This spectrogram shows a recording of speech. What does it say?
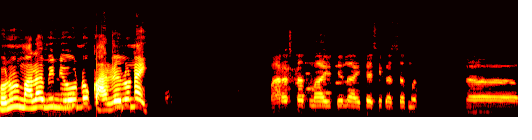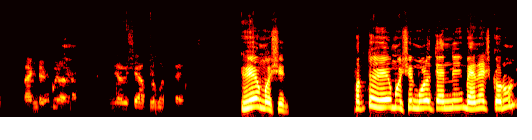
म्हणून मला मी निवडणूक हारलेलो नाही. महाराष्ट्रात महायुतीला ऐतिहासिक असं मत मॅन्डेट मिळालं. याविषयी आपलं मत काय? EVM machine. फक्त ईव्हीएम मशीनमुळे त्यांनी मॅनेज करून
